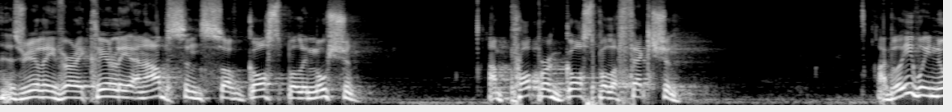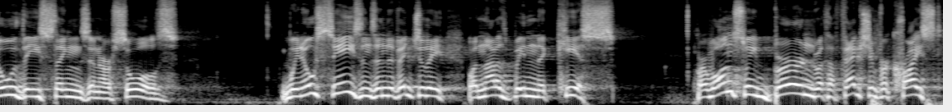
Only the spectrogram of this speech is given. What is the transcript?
is really very clearly an absence of gospel emotion and proper gospel affection. I believe we know these things in our souls. We know seasons individually when that has been the case. Where once we burned with affection for Christ,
